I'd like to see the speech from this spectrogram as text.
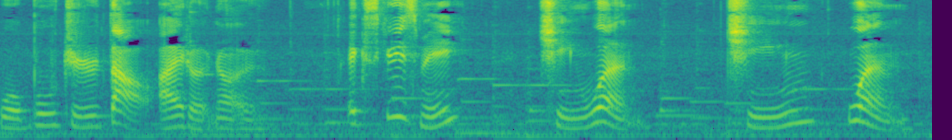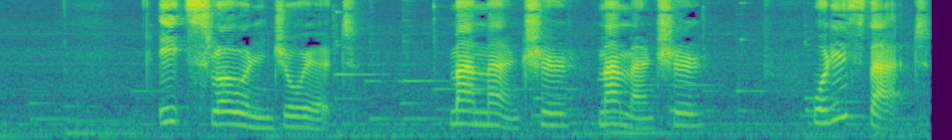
我不知道 I don't know. Excuse me, 请问,请问 Eat slow and enjoy it. 慢慢吃,慢慢吃 What is that?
